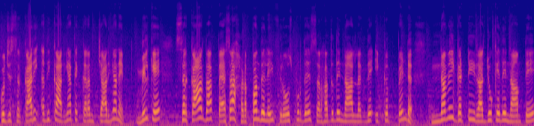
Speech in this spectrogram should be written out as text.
ਕੁਝ ਸਰਕਾਰੀ ਅਧਿਕਾਰੀਆਂ ਤੇ ਕਰਮਚਾਰੀਆਂ ਨੇ ਮਿਲ ਕੇ ਸਰਕਾਰ ਦਾ ਪੈਸਾ ਹੜੱਪਣ ਦੇ ਲਈ ਫਿਰੋਜ਼ਪੁਰ ਦੇ ਸਰਹੱਦ ਦੇ ਨਾਲ ਲੱਗਦੇ ਇੱਕ ਪਿੰਡ ਨਵੀਂ ਗੱਟੀ ਰਾਜੋਕੇ ਦੇ ਨਾਮ ਤੇ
